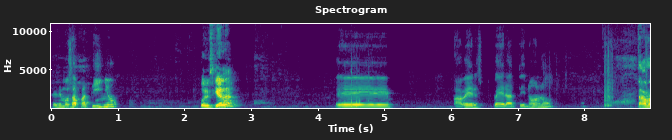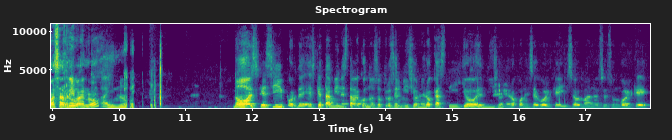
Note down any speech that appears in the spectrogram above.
Tenemos a Patiño. ¿Por izquierda? Eh, a ver, espérate, no, no. Está más arriba, ¿no? Ahí no. No, es que sí, por es que también estaba con nosotros el misionero Castillo, el misionero con ese gol que hizo, hermano, eso es un gol que,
